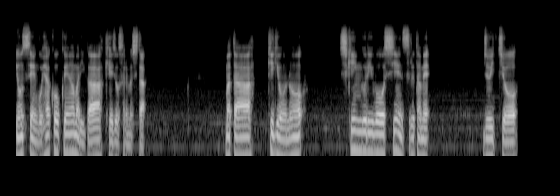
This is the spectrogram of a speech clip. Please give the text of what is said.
4500億円余りが計上されました。また、企業の資金繰りを支援するため、11兆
